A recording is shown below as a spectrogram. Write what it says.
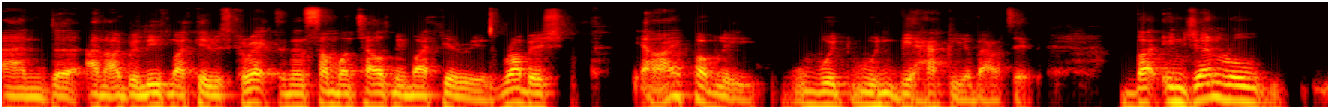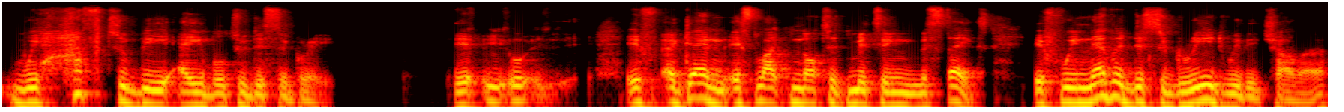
and uh, and I believe my theory is correct, and then someone tells me my theory is rubbish, yeah, I probably would wouldn't be happy about it. But in general, we have to be able to disagree. If again, it's like not admitting mistakes. If we never disagreed with each other,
